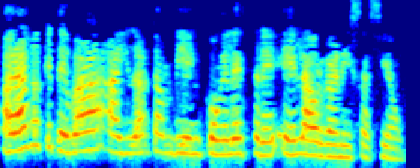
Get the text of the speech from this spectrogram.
ahora algo que te va a ayudar también con el estrés es la organización.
